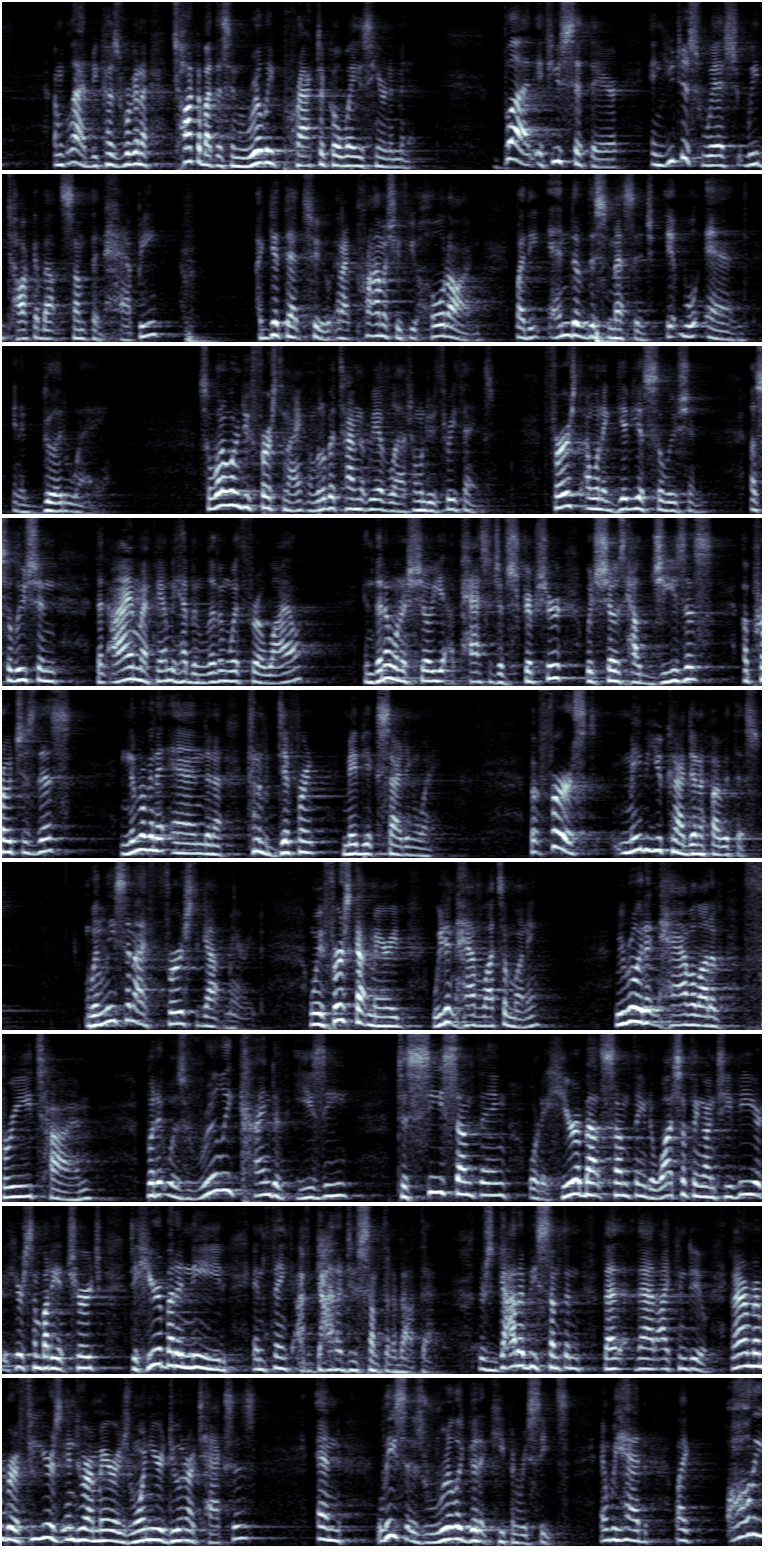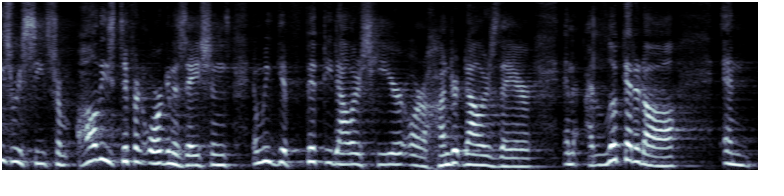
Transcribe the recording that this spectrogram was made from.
I'm glad because we're going to talk about this in really practical ways here in a minute. But if you sit there and you just wish we'd talk about something happy, I get that too. And I promise you, if you hold on, by the end of this message, it will end in a good way. So, what I want to do first tonight, in a little bit of time that we have left, I want to do three things. First, I want to give you a solution, a solution that I and my family have been living with for a while. And then I want to show you a passage of scripture which shows how Jesus approaches this. And then we're going to end in a kind of different, maybe exciting way. But first, maybe you can identify with this. When Lisa and I first got married, when we first got married, we didn't have lots of money. We really didn't have a lot of free time, but it was really kind of easy to see something or to hear about something, to watch something on TV or to hear somebody at church, to hear about a need and think, I've got to do something about that. There's got to be something that, that I can do. And I remember a few years into our marriage, one year doing our taxes, and Lisa is really good at keeping receipts. And we had like all these receipts from all these different organizations, and we'd give $50 here or $100 there. And I look at it all, and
